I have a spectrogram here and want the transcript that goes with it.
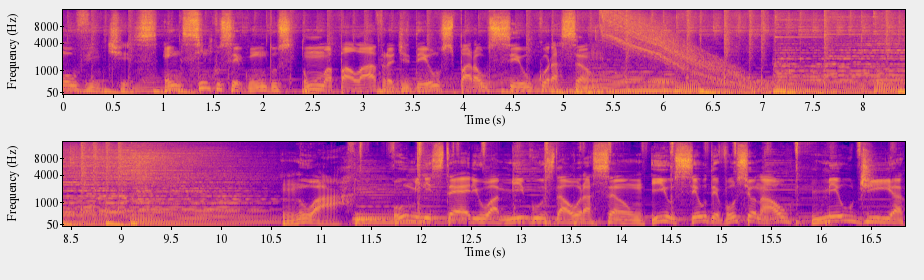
ouvintes, em 5 segundos, uma palavra de Deus para o seu coração. No ar, o Ministério Amigos da Oração e o seu devocional Meu Dia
